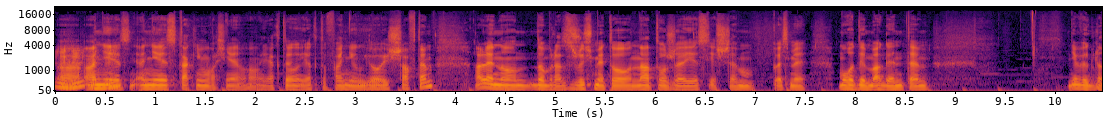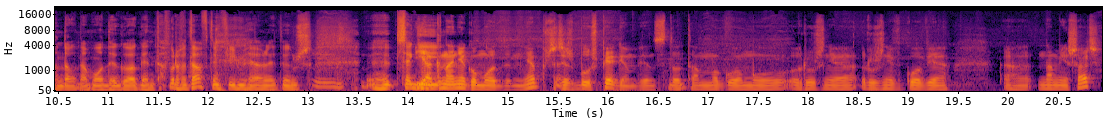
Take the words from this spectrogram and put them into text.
a, -hmm, a, nie mhm. jest, a nie jest takim właśnie, o, jak, to, jak to fajnie ująłeś, szaftem. Ale no dobra, zrzućmy to na to, że jest jeszcze powiedzmy młodym agentem. Nie wyglądał na młodego agenta, prawda, w tym filmie, ale to już e, cegi... Jak na niego młodym, nie? Przecież był szpiegiem, więc to tam mogło mu różnie, różnie w głowie e, namieszać.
